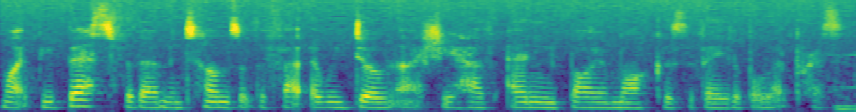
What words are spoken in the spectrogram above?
might be best for them in terms of the fact that we don't actually have any biomarkers available at present.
